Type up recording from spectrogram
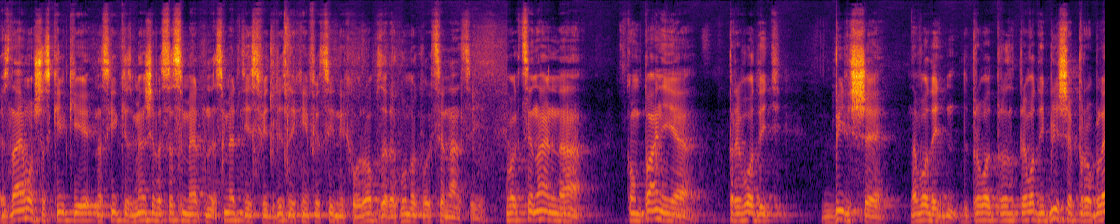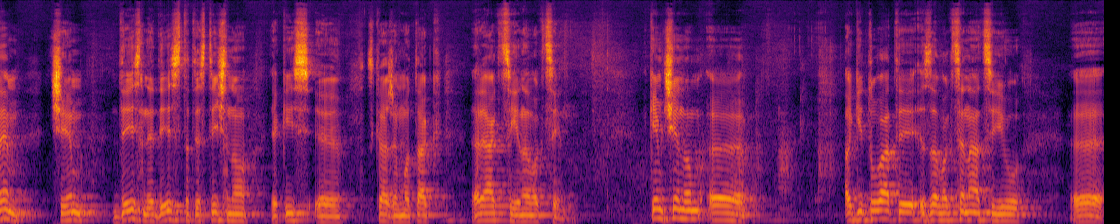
Ми знаємо, що скільки, наскільки зменшилася смерть, смертність від різних інфекційних хвороб за рахунок вакцинації. Вакцинальна компанія приводить більше, наводить, приводить, більше проблем, чим десь не десь статистично якісь, е, скажімо так, реакції на вакцину. Таким чином, е, агітувати за вакцинацію. Е,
